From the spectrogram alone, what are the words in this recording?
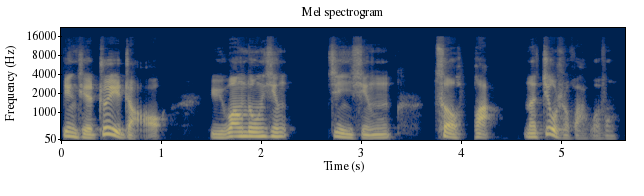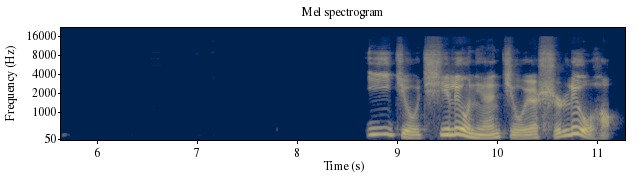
并且最早与汪东兴进行策划，那就是华国锋。一九七六年九月十六号，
